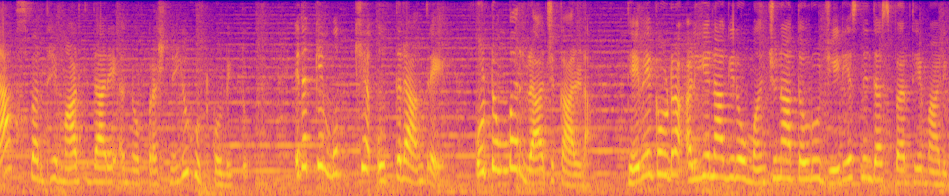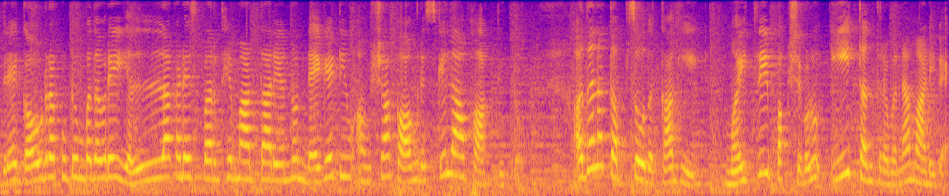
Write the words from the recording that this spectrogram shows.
ಯಾಕೆ ಸ್ಪರ್ಧೆ ಮಾಡ್ತಿದ್ದಾರೆ ಅನ್ನೋ ಪ್ರಶ್ನೆಯೂ ಹುಟ್ಕೊಂಡಿತ್ತು. ಇದಕ್ಕೆ ಮುಖ್ಯ ಉತ್ತರ ಅಂದ್ರೆ ಕುಟುಂಬ ರಾಜಕಾರಣ. ದೇವೇಗೌಡರ ಅಳಿಯನಾಗಿರೋ ಮಂಜುನಾಥ್ ಅವರು ಜೆಡಿಎಸ್ನಿಂದ ಸ್ಪರ್ಧೆ ಮಾಡಿದರೆ ಗೌಡರ ಕುಟುಂಬದವರೇ ಎಲ್ಲ ಕಡೆ ಸ್ಪರ್ಧೆ ಮಾಡ್ತಾರೆ ಅನ್ನೋ ನೆಗೆಟಿವ್ ಅಂಶ ಕಾಂಗ್ರೆಸ್ಗೆ ಲಾಭ ಆಗ್ತಿತ್ತು. ಅದನ್ನು ತಪ್ಪಿಸೋದಕ್ಕಾಗಿ ಮೈತ್ರಿ ಪಕ್ಷಗಳು ಈ ತಂತ್ರವನ್ನು ಮಾಡಿವೆ.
